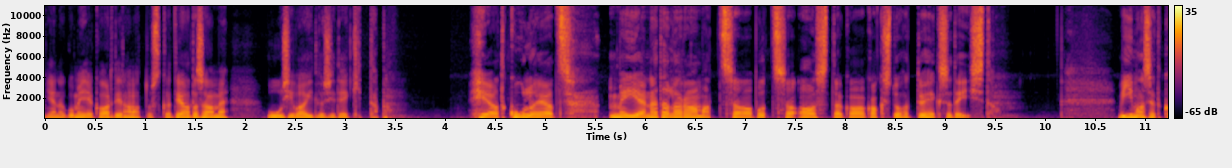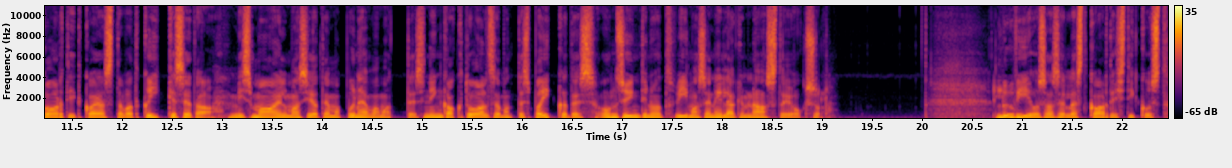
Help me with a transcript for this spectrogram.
ja nagu meie kaardiraamatust ka teada saame, uusi vaidlusi tekitab head kuulajad, meie nädalaraamat saab otsa aastaga kaks tuhat üheksateist. viimased kaardid kajastavad kõike seda, mis maailmas ja tema põnevamates ning aktuaalsemates paikades on sündinud viimase neljakümne aasta jooksul. lõviosa sellest kaardistikust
